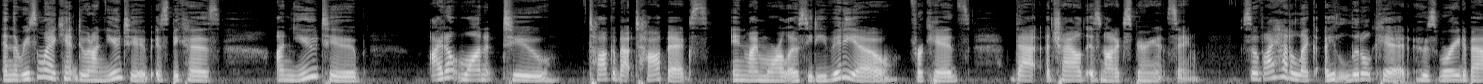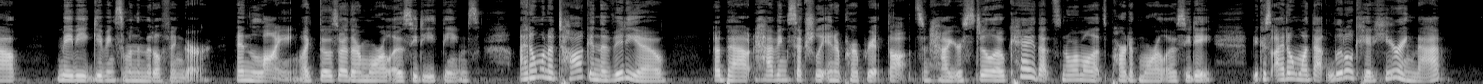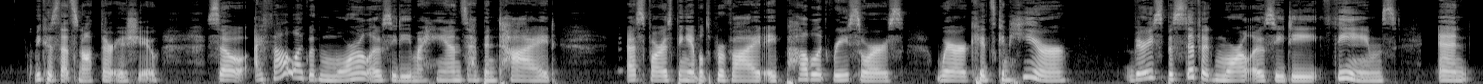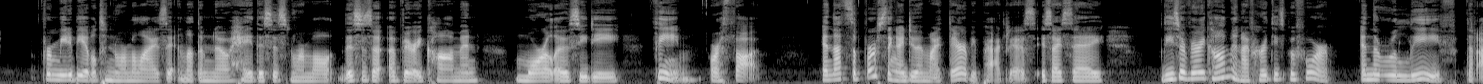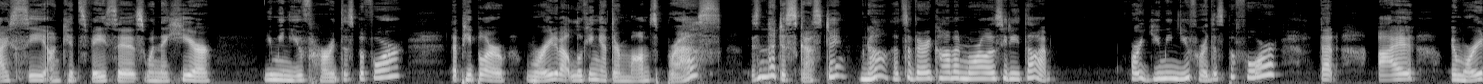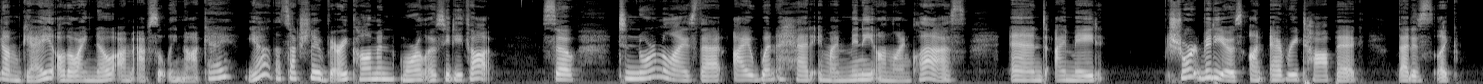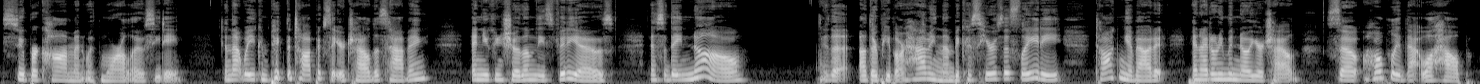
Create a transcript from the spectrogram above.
And the reason why I can't do it on YouTube is because on YouTube, I don't want to talk about topics in my moral OCD video for kids that a child is not experiencing. So if I had a, like a little kid who's worried about maybe giving someone the middle finger and lying, like those are their moral OCD themes, I don't want to talk in the video about having sexually inappropriate thoughts and how you're still okay. That's normal. That's part of moral OCD because I don't want that little kid hearing that because that's not their issue. So I felt like with moral OCD, my hands have been tied as far as being able to provide a public resource where kids can hear very specific moral OCD themes and for me to be able to normalize it and let them know, hey, this is normal. This is a, a very common moral OCD theme or thought. And that's the first thing I do in my therapy practice is I say, these are very common. I've heard these before. And the relief that I see on kids' faces when they hear, you mean you've heard this before? That people are worried about looking at their mom's breasts? Isn't that disgusting? No, that's a very common moral OCD thought. Or you mean you've heard this before? That I am worried I'm gay, although I know I'm absolutely not gay? Yeah, that's actually a very common moral OCD thought. So to normalize that, I went ahead in my mini online class and I made short videos on every topic that is like super common with moral OCD. And that way you can pick the topics that your child is having and you can show them these videos. And so they know that other people are having them because here's this lady talking about it and I don't even know your child. So hopefully that will help.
